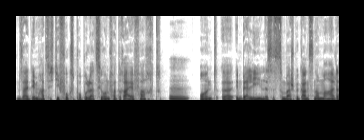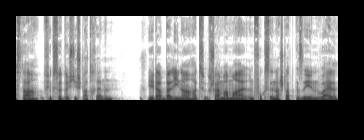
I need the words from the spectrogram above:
Seitdem hat sich die Fuchspopulation verdreifacht. Mhm. Und äh, in Berlin ist es zum Beispiel ganz normal, dass da Füchse durch die Stadt rennen. Jeder Berliner hat scheinbar mal einen Fuchs in der Stadt gesehen, weil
